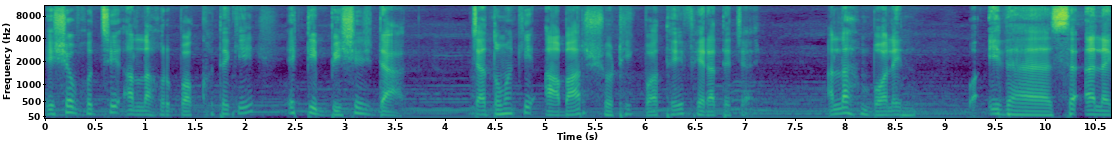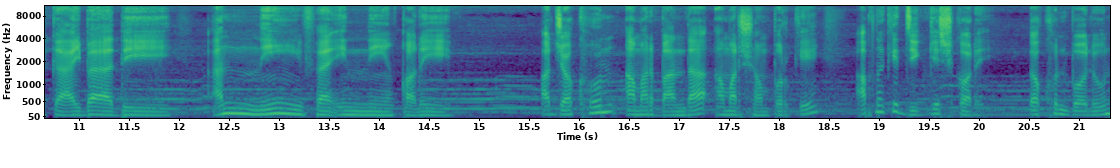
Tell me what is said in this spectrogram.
এসব হচ্ছে আল্লাহর পক্ষ থেকে একটি বিশেষ ডাক, যা তোমাকে আবার সঠিক পথে ফেরাতে চায়। আল্লাহ বলেন وَإِذَا سَأَلَكَ عِبَادِي عَنِّي فَإِنِّي قَرِيبٌ আর যখন আমার বান্দা আমার সম্পর্কে আপনাকে জিজ্ঞেস করে তখন বলুন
